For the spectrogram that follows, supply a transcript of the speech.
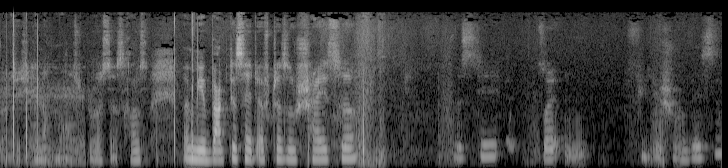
Warte, ich gehe nochmal aus Brawl Stars raus. Bei mir buggt es halt öfter so scheiße. Wisst ihr? Sollten viele schon wissen.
